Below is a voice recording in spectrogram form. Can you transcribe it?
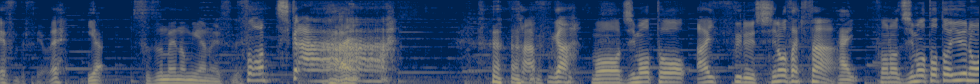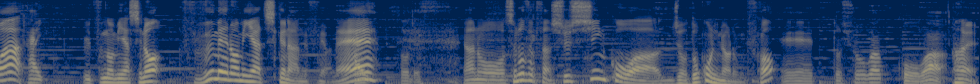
S ですよね。いやスズメの宮の S です。そっちかー、さすが。もう地元を愛する篠崎さん、はい。その地元というのははい。宇都宮市のスズメの宮地区なんですよはいね、そうです。あの篠崎さん出身校はじゃあどこになるんですか？えーっと小学校ははい。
